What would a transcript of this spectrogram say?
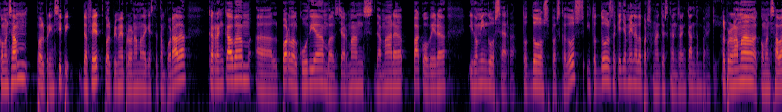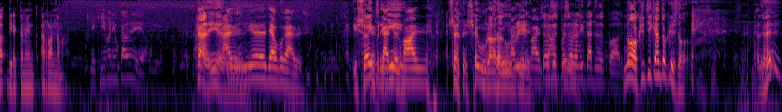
Començam pel principi. De fet, pel primer programa d'aquesta temporada, que arrencàvem al Port d'Alcúdia amb els germans de mare Paco Vera i Domingo Serra, tots dos pescadors i tots dos d'aquella mena de personatges que ens encanten per aquí. El programa començava directament arran demà. I aquí veniu cada dia? Cada dia. Cada dia deu vegades. I sempre Pescat aquí. Sem, sem una hora d'un moll, Sou les personalitats de l'esport. No, criticant o Cristo. Eh?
